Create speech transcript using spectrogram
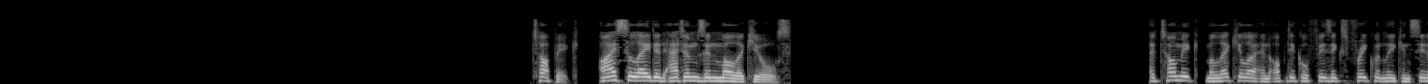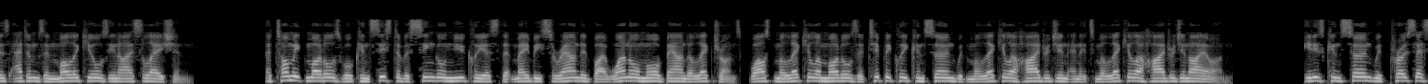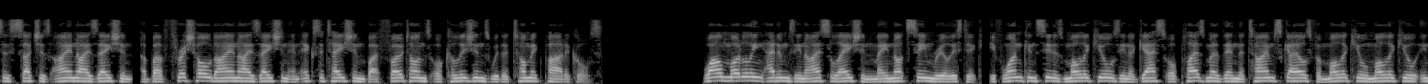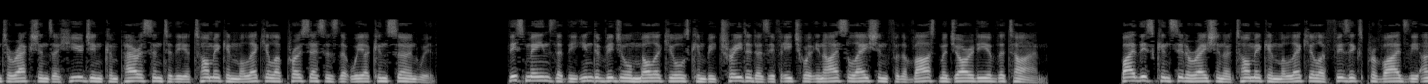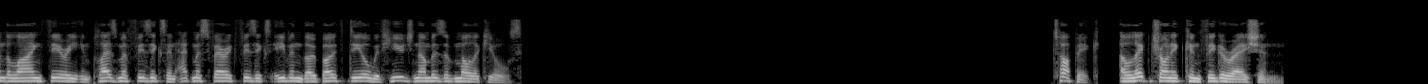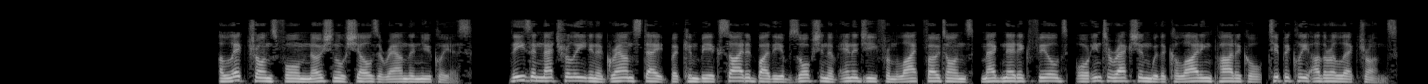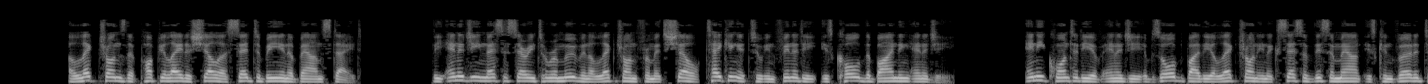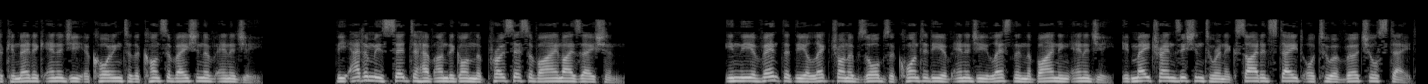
Topic: Isolated atoms and molecules. Atomic, molecular and optical physics frequently considers atoms and molecules in isolation. Atomic models will consist of a single nucleus that may be surrounded by one or more bound electrons, whilst molecular models are typically concerned with molecular hydrogen and its molecular hydrogen ion. It is concerned with processes such as ionization, above-threshold ionization and excitation by photons or collisions with atomic particles. While modeling atoms in isolation may not seem realistic, if one considers molecules in a gas or plasma then the time scales for molecule-molecule interactions are huge in comparison to the atomic and molecular processes that we are concerned with. This means that the individual molecules can be treated as if each were in isolation for the vast majority of the time. By this consideration atomic and molecular physics provides the underlying theory in plasma physics and atmospheric physics even though both deal with huge numbers of molecules. Electronic configuration. Electrons form notional shells around the nucleus. These are naturally in a ground state but can be excited by the absorption of energy from light photons, magnetic fields, or interaction with a colliding particle typically other electrons. Electrons that populate a shell are said to be in a bound state. The energy necessary to remove an electron from its shell taking it to infinity is called the binding energy. Any quantity of energy absorbed by the electron in excess of this amount is converted to kinetic energy according to the conservation of energy. The atom is said to have undergone the process of ionization. In the event that the electron absorbs a quantity of energy less than the binding energy, it may transition to an excited state or to a virtual state.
